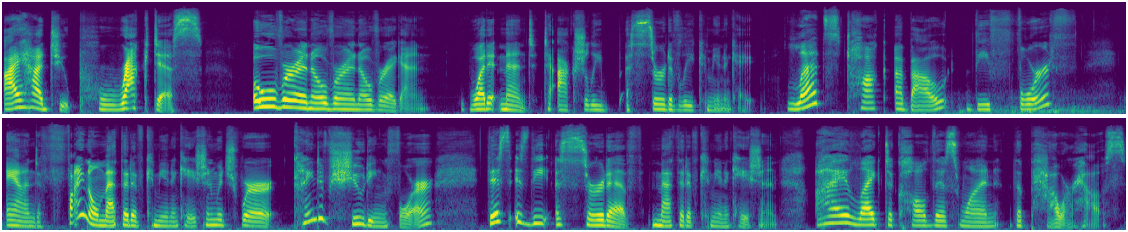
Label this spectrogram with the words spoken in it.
I had to practice over and over and over again what it meant to actually assertively communicate. Let's talk about the fourth and final method of communication, which we're kind of shooting for. This is the assertive method of communication. I like to call this one the powerhouse.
